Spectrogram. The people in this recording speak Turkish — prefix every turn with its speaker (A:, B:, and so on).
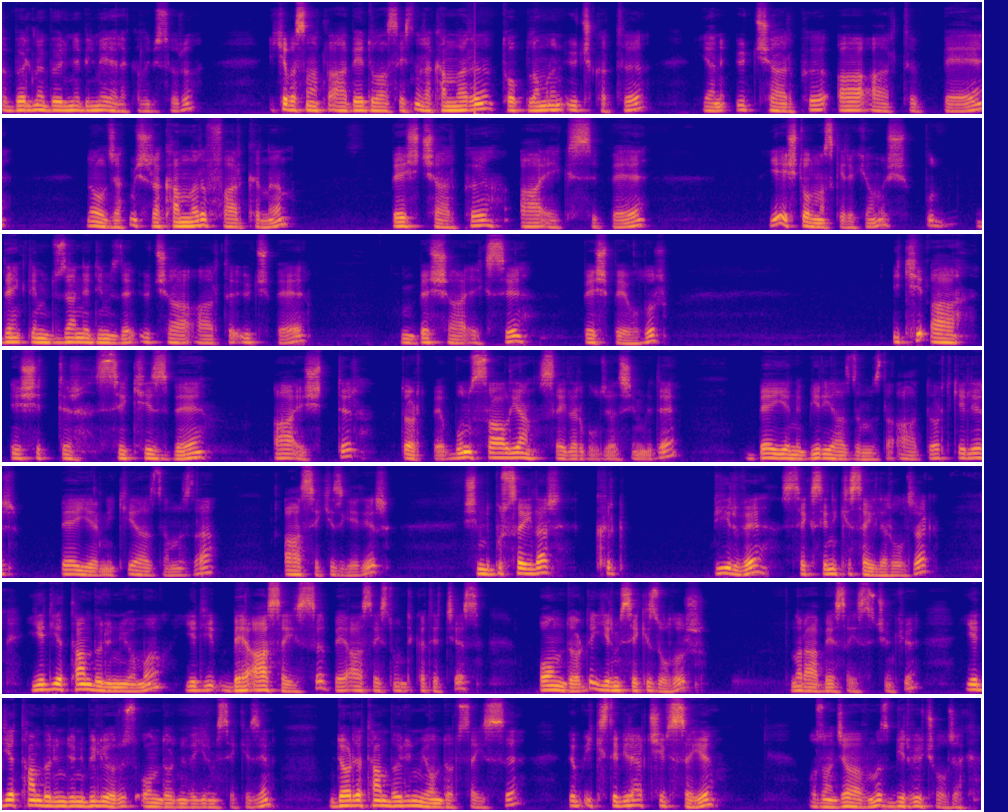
A: Da bölme bölünebilme ile alakalı bir soru. İki basamaklı AB doğal sayısının rakamları toplamının 3 katı. Yani 3 çarpı A artı B ne olacakmış? Rakamları farkının 5 çarpı A eksi B ye eşit olması gerekiyormuş. Bu denklemi düzenlediğimizde 3A artı 3B 5A eksi 5B olur. 2A eşittir 8B. A eşittir 4B. Bunu sağlayan sayıları bulacağız şimdi de. B yerine 1 yazdığımızda A 4 gelir. B yerine 2 yazdığımızda A 8 gelir. Şimdi bu sayılar 41 ve 82 sayıları olacak. 7'ye tam bölünüyor mu? 7 BA sayısı. BA sayısına dikkat edeceğiz. 14'e 28 olur. Bunlar AB sayısı çünkü. 7'ye tam bölündüğünü biliyoruz 14'ün ve 28'in. 4'e tam bölünmüyor 14 sayısı. Ve bu ikisi de birer çift sayı. O zaman cevabımız 1 ve 3 olacak.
